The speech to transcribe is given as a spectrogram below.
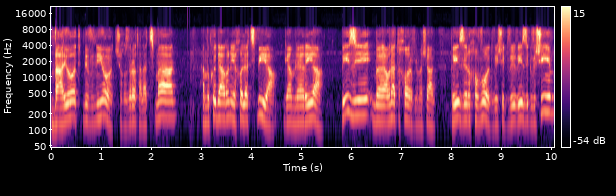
בעיות מבניות שחוזרות על עצמן. המוקד העירוני יכול להצביע גם לעירייה באיזה, בעונת החורף למשל, באיזה רחובות ואיזה כבישים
